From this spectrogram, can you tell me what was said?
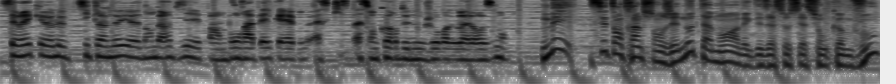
C'est vrai que le petit clin d'œil dans Barbie est un bon rappel quand même à ce qui se passe encore de nos jours, malheureusement. Mais c'est en train de changer, notamment avec des associations comme vous.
